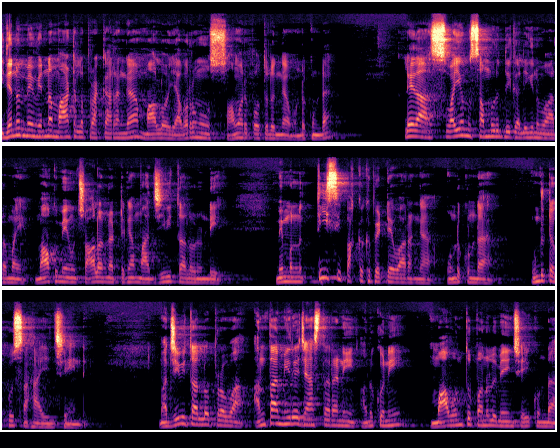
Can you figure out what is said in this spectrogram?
ఇదేనో మేము విన్న మాటల ప్రకారంగా మాలో ఎవరము సోమరిపోతులంగా ఉండకుండా లేదా స్వయం సమృద్ధి కలిగిన వారమై మాకు మేము చాలన్నట్టుగా మా జీవితాల నుండి మిమ్మల్ని తీసి పక్కకు పెట్టే వారంగా ఉండకుండా ఉండుటకు సహాయం చేయండి. మా జీవితాల్లో ప్రవ్వ అంతా మీరే చేస్తారని అనుకుని మా వంతు పనులు మేము చేయకుండా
